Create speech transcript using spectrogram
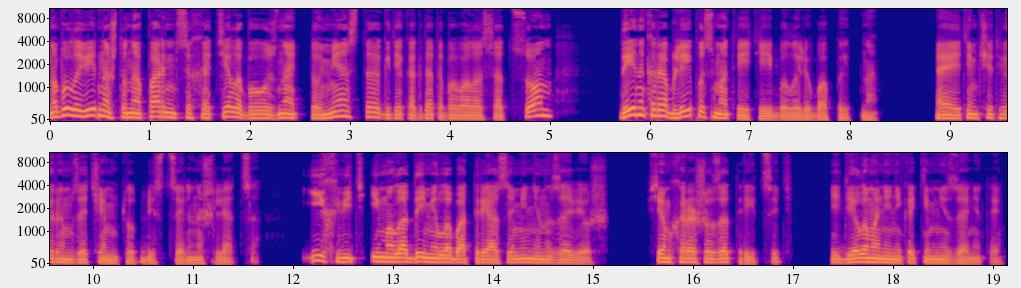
Но было видно, что напарница хотела бы узнать то место, где когда-то бывала с отцом, да и на корабли посмотреть ей было любопытно. А этим четверым зачем тут бесцельно шляться? Их ведь и молодыми лоботрясами не назовешь. Всем хорошо за тридцать, и делом они никаким не заняты.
